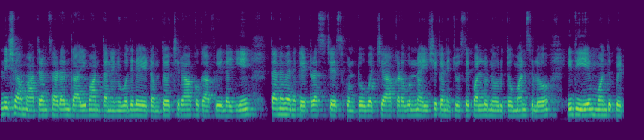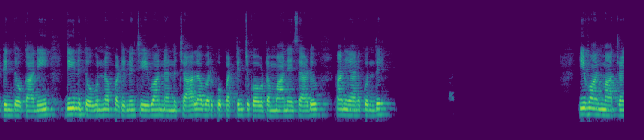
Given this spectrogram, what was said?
నిషా మాత్రం సడన్గా ఇవాన్ తనని వదిలేయటంతో చిరాకుగా ఫీల్ అయ్యి తన వెనకే డ్రెస్ చేసుకుంటూ వచ్చి అక్కడ ఉన్న ఇషికని చూసి పళ్ళు నూరుతూ మనసులో ఇది ఏం మందు పెట్టిందో కానీ దీనితో ఉన్నప్పటి నుంచి ఇవాన్ నన్ను చాలా వరకు పట్టించుకోవటం మానేశాడు అని అనుకుంది. ఇవాన్ మాత్రం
